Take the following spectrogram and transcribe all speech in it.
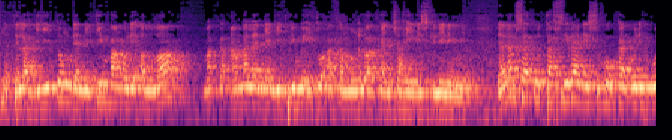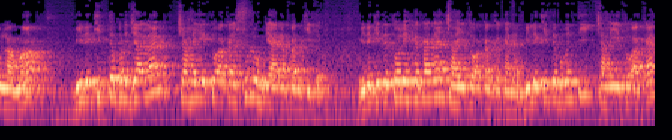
yang telah dihitung dan ditimbang oleh Allah maka amalan yang diterima itu akan mengeluarkan cahaya di sekelilingnya. Dalam satu tafsiran disebutkan oleh ulama bila kita berjalan cahaya itu akan suluh di hadapan kita. Bila kita toleh ke kanan cahaya itu akan ke kanan. Bila kita berhenti cahaya itu akan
